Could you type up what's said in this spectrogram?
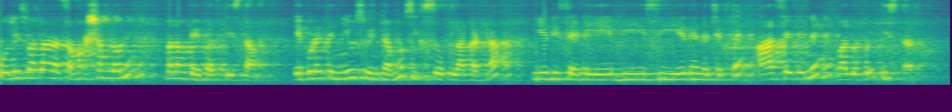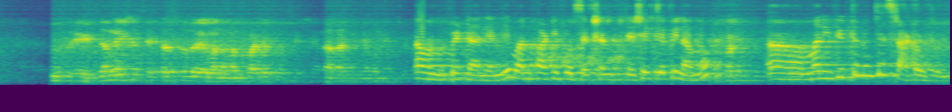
పోలీస్ వాళ్ళ సమక్షంలోనే మనం పేపర్స్ తీస్తాం ఎప్పుడైతే న్యూస్ వింటామో సిక్స్ ఓ క్లాక్ అట్లా ఏది సెట్ ఏ బీసీ ఏదైనా చెప్తే ఆ సెట్నే వాళ్ళు పోయి తీస్తారు. అవును పెట్టాలి అండి. వన్ ఫార్టీ ఫోర్ సెక్షన్ చేసి చెప్పినాము. మరి ఫిఫ్త్ నుంచే స్టార్ట్ అవుతుంది.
